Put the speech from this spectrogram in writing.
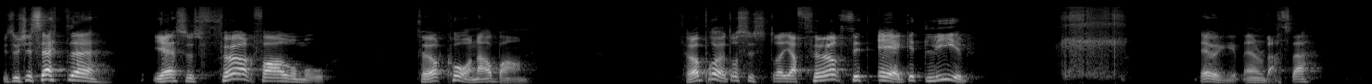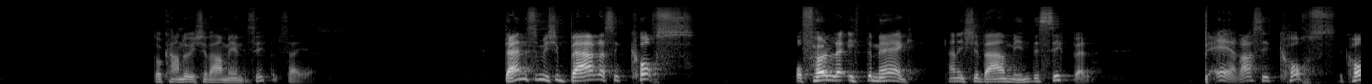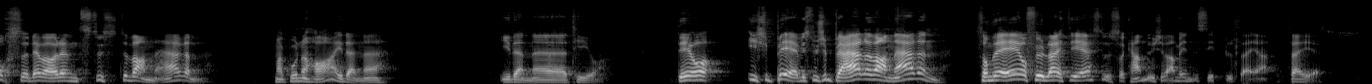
Hvis du ikke setter Jesus før far og mor, før kone og barn, før brødre og søstre, ja, før sitt eget liv Det er jo det, er det verste. Da kan du ikke være min disippel, sier Jesus. Den som ikke bærer sitt kors og følger etter meg, kan ikke være min disippel. Bære sitt kors Korset det var den største vanæren man kunne ha i denne i denne tida. Det å ikke be, Hvis du ikke bærer vanæren, som det er å følge etter Jesus, så kan du ikke være min disippel, sier, Jesus.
